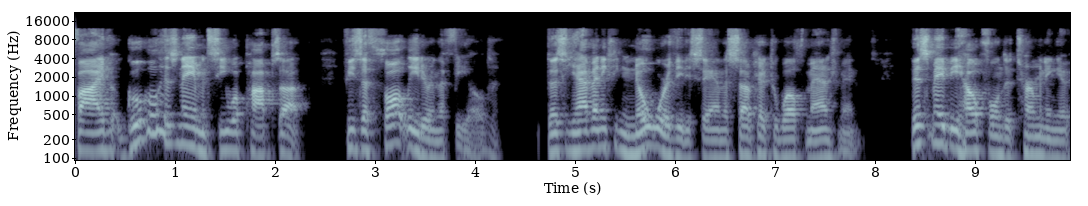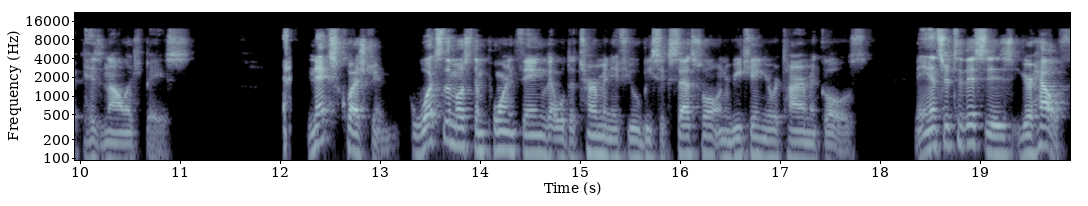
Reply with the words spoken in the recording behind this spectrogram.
Five, Google his name and see what pops up. If he's a thought leader in the field, does he have anything noteworthy to say on the subject of wealth management? This may be helpful in determining his knowledge base. Next question What's the most important thing that will determine if you will be successful in reaching your retirement goals? The answer to this is your health.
